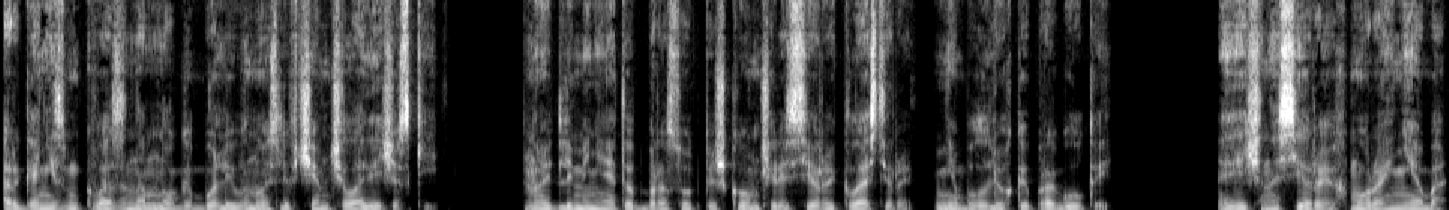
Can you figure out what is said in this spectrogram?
Организм кваза намного более вынослив, чем человеческий. Но и для меня этот бросок пешком через серые кластеры не был легкой прогулкой. Вечно серое, хмурое небо,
